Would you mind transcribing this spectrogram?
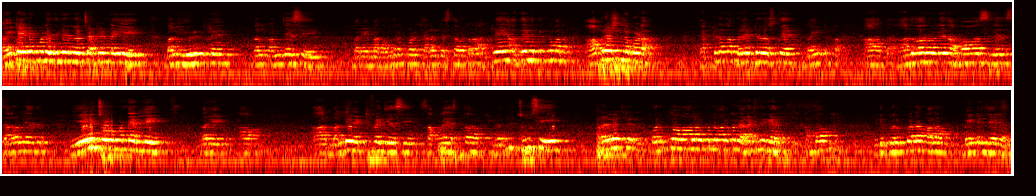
నైట్ అయినా కూడా ఇంజనీర్లు వచ్చి అటెండ్ అయ్యి మళ్ళీ యూనిట్లు మళ్ళీ రన్ చేసి మరి మనందరికి కూడా కరెంట్ ఇస్తూ ఉంటారు. అట్లే అదేవిధంగా మన ఆపరేషన్లో కూడా ఎక్కడైనా బ్రేక్ డౌన్ వస్తే నైట్ ఆ ఆదివారం లేదు అమావాస్య లేదు సెలవు లేదు ఏమి చూడకుండా వెళ్ళి మరి ఆ- మళ్ళీ రెక్టిఫై చేసి సప్లై ఇస్తాం ఇవన్నీ చూసి ప్రైవేట్ కొనుక్కోవాలనుకున్న వారు కూడా వెనక్కి దిగారు. అమ్మో ఇది కొనుక్కున్నా మనం మెయింటైన్ చేయలేము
